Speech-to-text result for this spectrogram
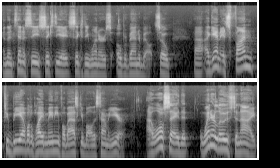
And then Tennessee 68 60 winners over Vanderbilt. So, uh, again, it's fun to be able to play meaningful basketball this time of year. I will say that win or lose tonight,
